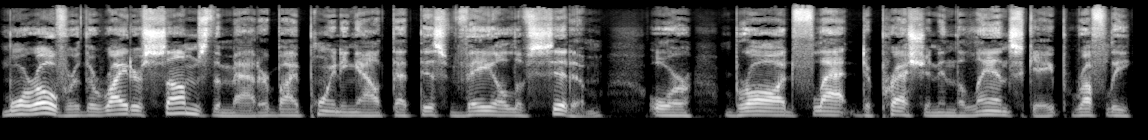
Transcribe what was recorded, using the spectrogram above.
Moreover, the writer sums the matter by pointing out that this vale of Siddim, or broad, flat depression in the landscape, roughly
